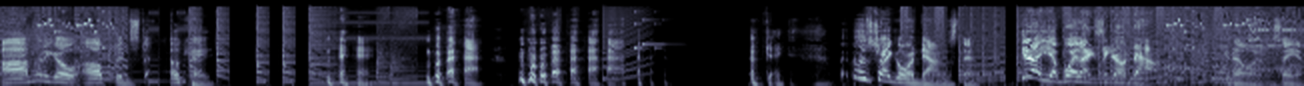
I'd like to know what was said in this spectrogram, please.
Uh, I'm gonna go up and st- okay. okay. Let's try going down instead. You know your boy likes to go down. You know what I'm saying.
